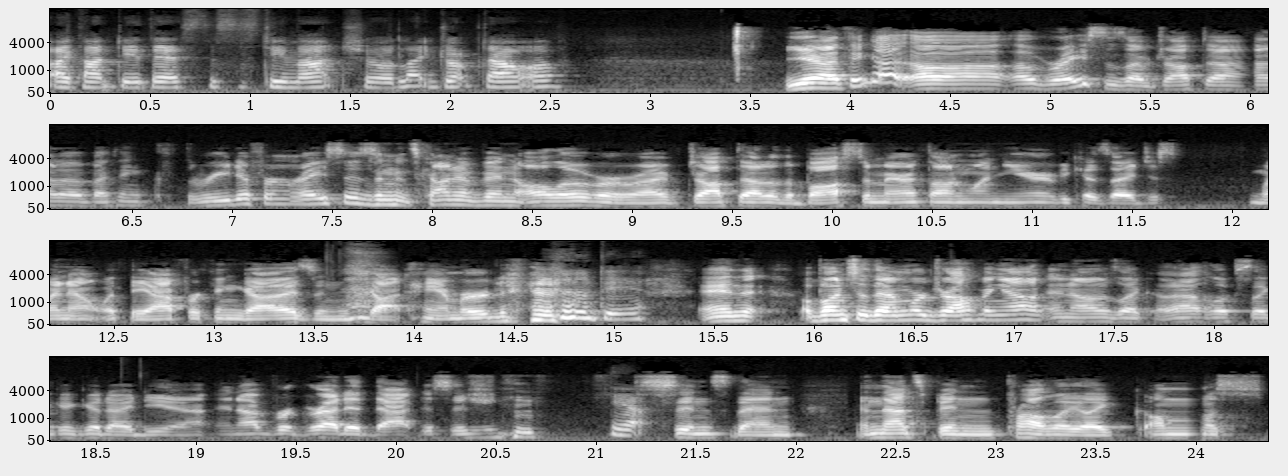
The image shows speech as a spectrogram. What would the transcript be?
i can't do this this is too much or like dropped out of yeah, I think I, uh, of races, I've dropped out of I think three different races, and it's kind of been all over. I've dropped out of the Boston Marathon one year because I just went out with the African guys and got hammered. oh dear. and a bunch of them were dropping out, and I was like, that looks like a good idea, and I've regretted that decision yeah. since then. And that's been probably like almost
